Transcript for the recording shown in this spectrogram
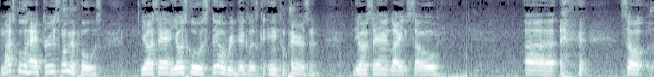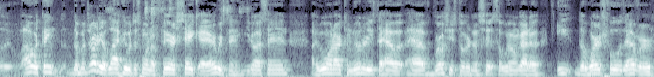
my school had three swimming pools. You know what I'm saying? Your school is still ridiculous in comparison. You know what I'm saying? Like so. Uh, so uh, I would think the majority of black people just want a fair shake at everything. You know what I'm saying? Like we want our communities to have have grocery stores and shit, so we don't gotta eat the worst foods ever.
